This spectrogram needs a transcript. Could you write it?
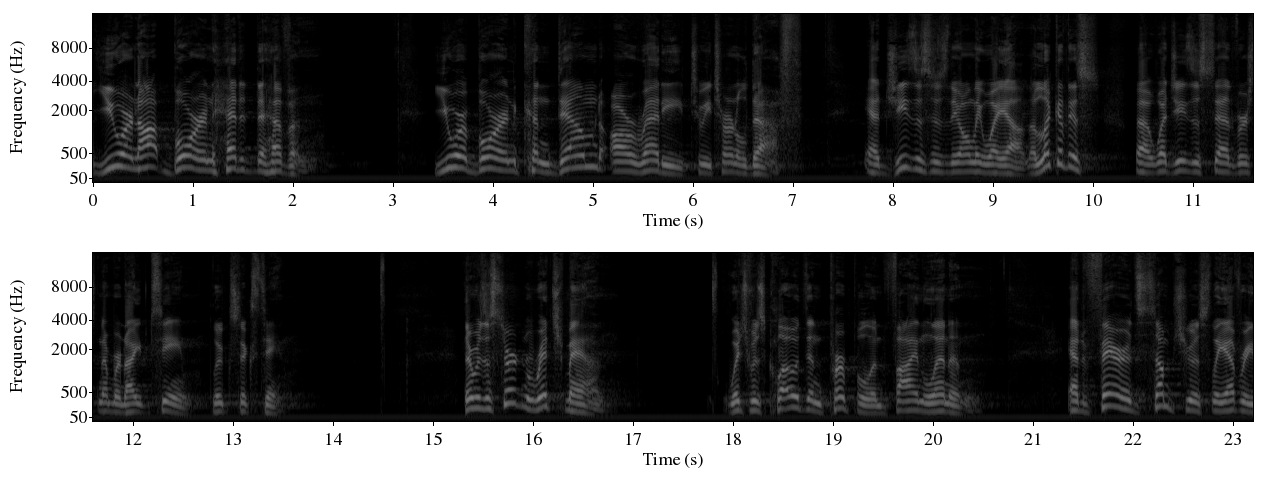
you are not born headed to heaven. You are born condemned already to eternal death. And Jesus is the only way out. Now, look at this, uh, what Jesus said, verse number 19, Luke 16. There was a certain rich man which was clothed in purple and fine linen and fared sumptuously every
